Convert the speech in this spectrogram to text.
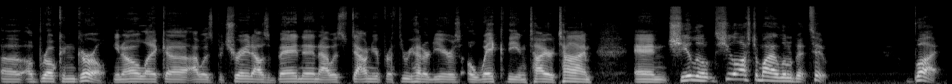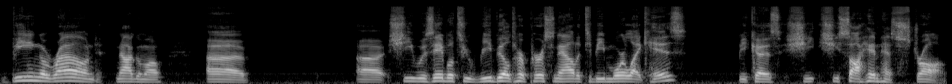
a, a broken girl, you know, like uh, I was betrayed, I was abandoned, I was down here for 300 years, awake the entire time, and she a little she lost her mind a little bit too. But being around Nagumo, uh, uh, she was able to rebuild her personality to be more like his, because she she saw him as strong,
